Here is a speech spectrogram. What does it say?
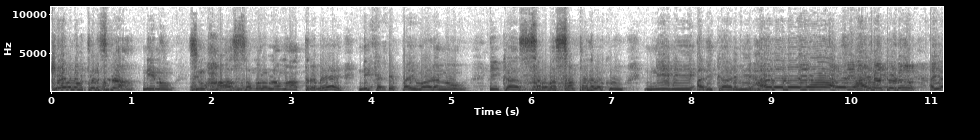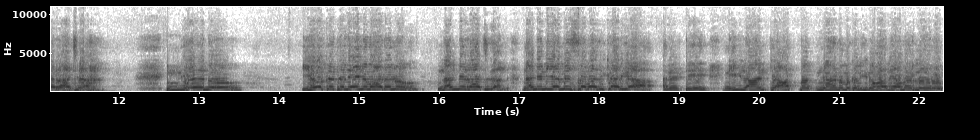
కేవలం తెలిసిన నేను సింహాసములలో మాత్రమే నీకంటే పైవాడను. ఇంకా సర్వ సంపదలకు నీవే అధికారివి. హల్లెలూయా! ఆయనటుడు అయ్యా రాజా నేను యోగ్యత లేని వాడను నన్ను రాజుగా నన్ను నియమిస్తావు అధికారిగా అని అంటే నీలాంటి ఆత్మ జ్ఞానం కలిగిన వాళ్ళు ఎవరు లేరు.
